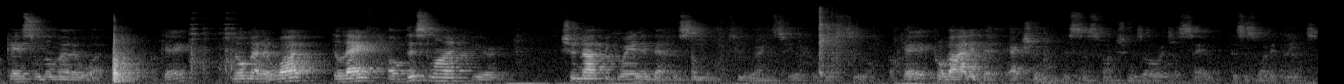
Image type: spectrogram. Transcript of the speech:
okay, so no matter what, okay, no matter what, the length of this line here should not be greater than the sum of the two lengths here for these two, okay, provided that actually the distance function is always the same. This is what it means,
